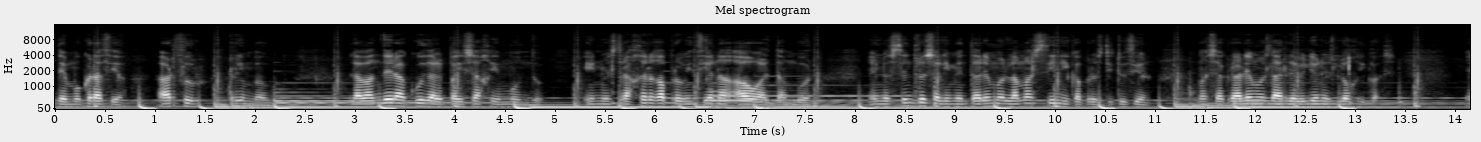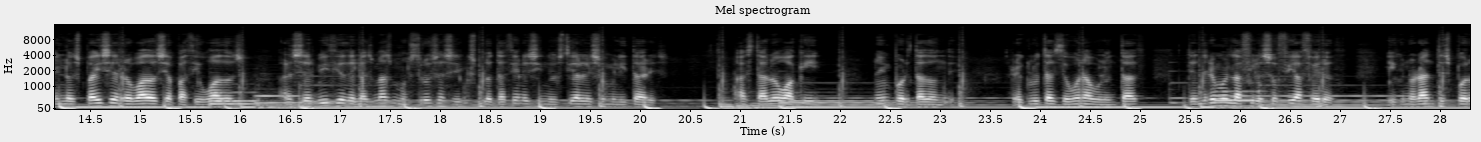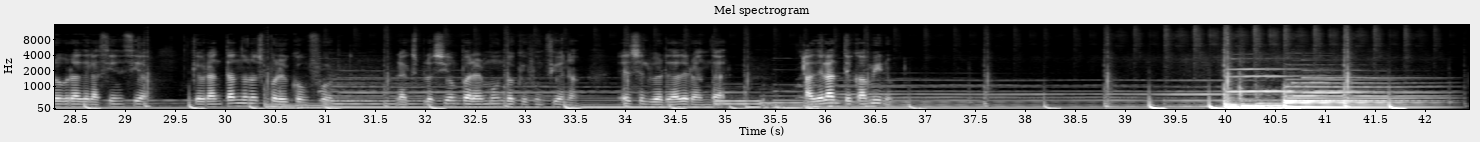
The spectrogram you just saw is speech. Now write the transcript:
democracia, Arthur Rimbaud. La bandera acude al paisaje inmundo, y nuestra jerga provinciana ahoga el tambor. En los centros alimentaremos la más cínica prostitución, masacraremos las rebeliones lógicas. En los países robados y apaciguados, al servicio de las más monstruosas explotaciones industriales o militares. Hasta luego aquí, no importa dónde, reclutas de buena voluntad, tendremos la filosofía feroz, ignorantes por obra de la ciencia, quebrantándonos por el confort. La explosión para el mundo que funciona es el verdadero andar. Adelante camino,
